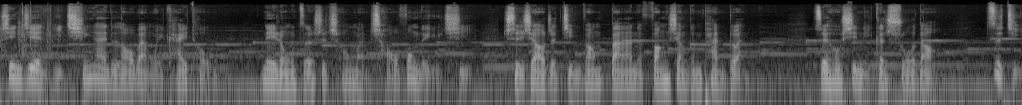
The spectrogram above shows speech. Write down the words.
信件以“亲爱的老板”为开头，内容则是充满嘲讽的语气，耻笑着警方办案的方向跟判断。最后信里更说道，自己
